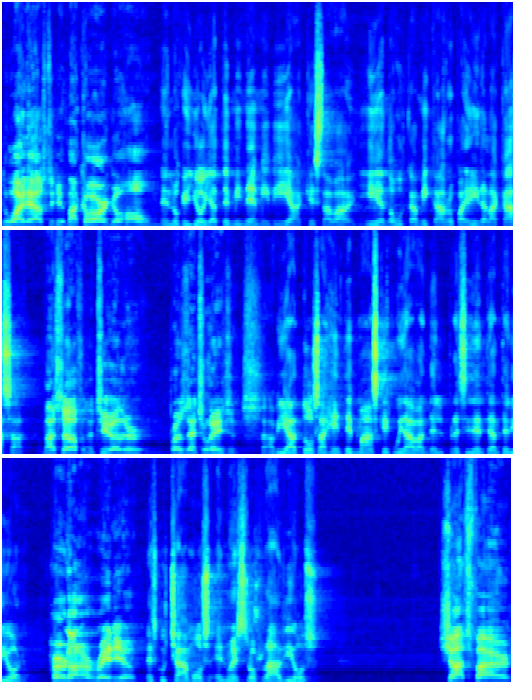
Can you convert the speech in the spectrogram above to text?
the White House to get my car and go home, En lo que yo ya terminé mi día, que estaba yendo a buscar mi carro para ir a la casa, myself and the two other presidential agents, había dos agentes más que cuidaban del presidente anterior. heard on our radio escuchamos en nuestros radios shots fired,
